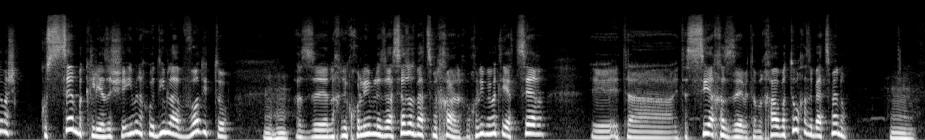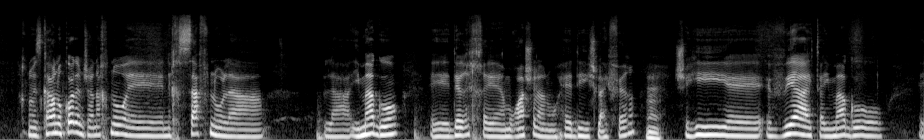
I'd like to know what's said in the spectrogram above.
גם מה שקוסם בכלי הזה, שאם אנחנו יודעים לעבוד איתו. אז uh, אנחנו יכולים לעשות זאת בעצמך, אנחנו יכולים באמת לייצר uh, את, ה... את השיח הזה ואת המרחב הבטוח הזה בעצמנו. מהמם. אנחנו הזכרנו קודם שאנחנו אה, נחשפנו ל- לאימאגו אה, דרך אה, המורה שלנו, הדי שלייפר, מהמם. שהיא אה, הביאה את האימאגו, אה,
